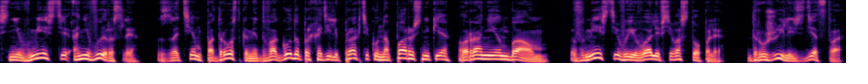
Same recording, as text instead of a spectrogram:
С ним вместе они выросли. Затем подростками два года проходили практику на паруснике Ораниенбаум. Вместе воевали в Севастополе. Дружили с детства.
